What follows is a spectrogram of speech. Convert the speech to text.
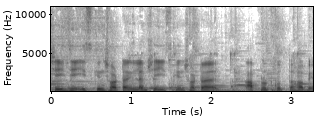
সেই যে স্ক্রিনশটটা নিলাম, সেই স্ক্রিনশটটা আপলোড করতে হবে।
